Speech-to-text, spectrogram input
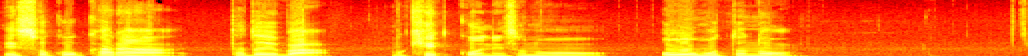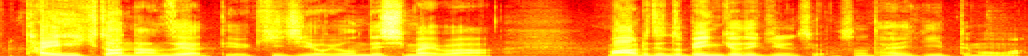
でそこから例えばもう結構ねその大元の体壁とは何ぞやっていう記事を読んでしまえば、まあ、ある程度勉強できるんですよその体壁ってもんは。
